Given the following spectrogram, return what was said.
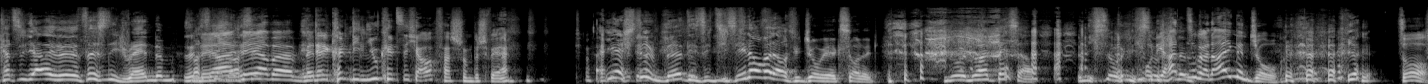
kannst du ja, das ist nicht random. Was Ja, nee, aber wenn, Dann könnten die New Kids sich ja auch fast schon beschweren. ja, stimmt, ne? Die, die sehen auch alle aus wie Joey Exotic. nur, nur halt besser. Nicht so, nicht so und die hatten schlimm. sogar einen eigenen Joe. So,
